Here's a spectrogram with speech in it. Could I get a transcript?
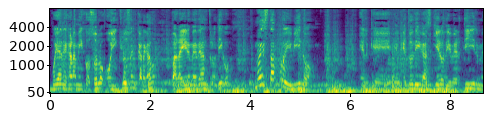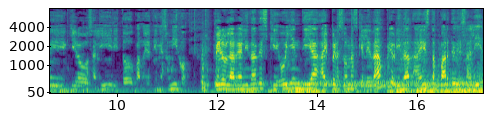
Voy a dejar a mi hijo solo o incluso encargado para irme de antro. Digo, no está prohibido el que, el que tú digas quiero divertirme, quiero salir y todo cuando ya tienes un hijo. Pero la realidad es que hoy en día hay personas que le dan prioridad a esta parte de salir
